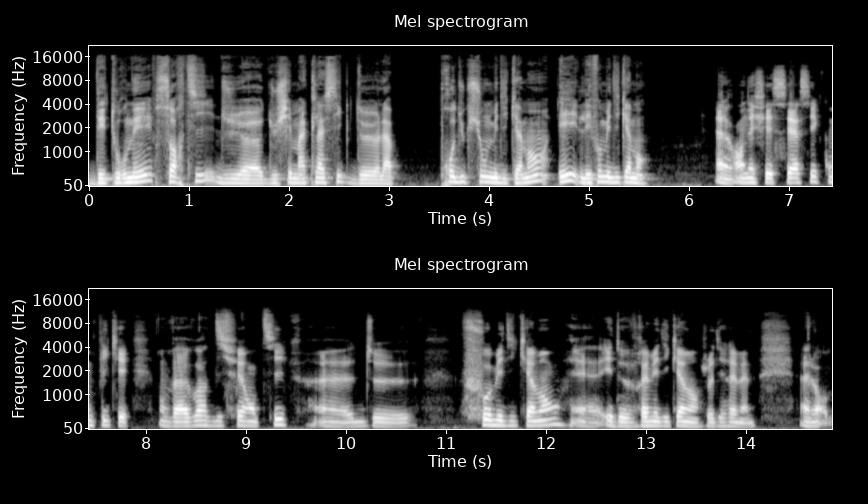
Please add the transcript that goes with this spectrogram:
détournés, sortis du, euh, du schéma classique de la production de médicaments et les faux médicaments. Alors en effet, c'est assez compliqué. On va avoir différents types euh, de, faux médicaments euh, et de vrais médicaments, je dirais même. Alors,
